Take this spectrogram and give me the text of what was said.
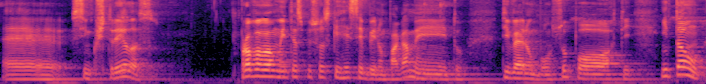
é, cinco estrelas, provavelmente as pessoas que receberam pagamento, tiveram bom suporte. Então,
